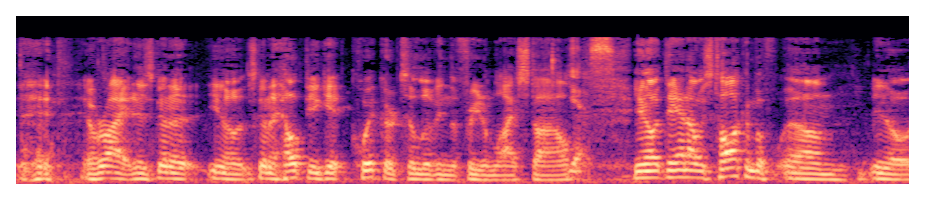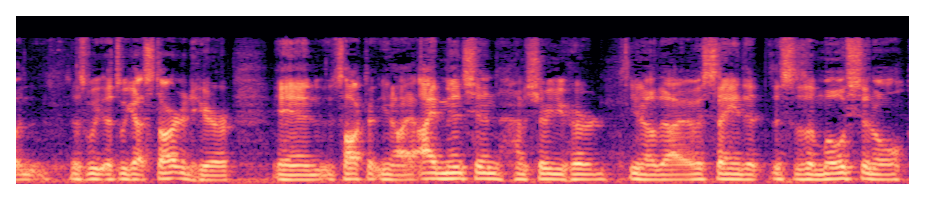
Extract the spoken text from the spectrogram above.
Yeah. right, it's gonna you know it's gonna help you get quicker to living the freedom lifestyle. Yes. You know, Dan, I was talking before, um, you know, as we as we got started here, and we talked. You know, I, I mentioned. I'm sure you heard. You know, that I was saying that this is emotional.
